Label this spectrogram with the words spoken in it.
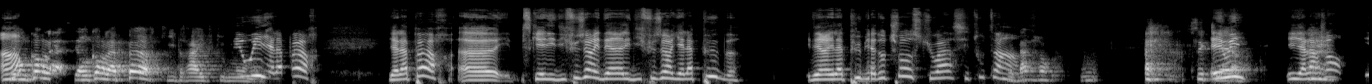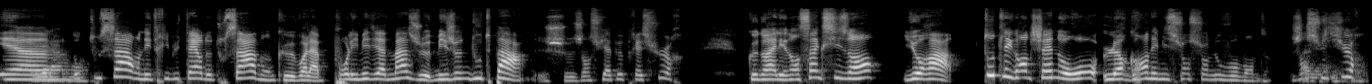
hein? encore, la, encore la peur qui drive tout le monde. Mais oui, il y a la peur il y a la peur. Euh, parce qu'il y a les diffuseurs et derrière les diffuseurs, il y a la pub. Et derrière la pub, il y a d'autres choses, tu vois. C'est tout un. L'argent. et oui, il y a l'argent. Et euh, donc tout ça, on est tributaire de tout ça. Donc euh, voilà, pour les médias de masse, je, mais je ne doute pas, j'en suis à peu près sûre, que dans, allez, dans 5-6 ans, il y aura, toutes les grandes chaînes auront leur grande émission sur le Nouveau Monde. J'en ah, suis sûre.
